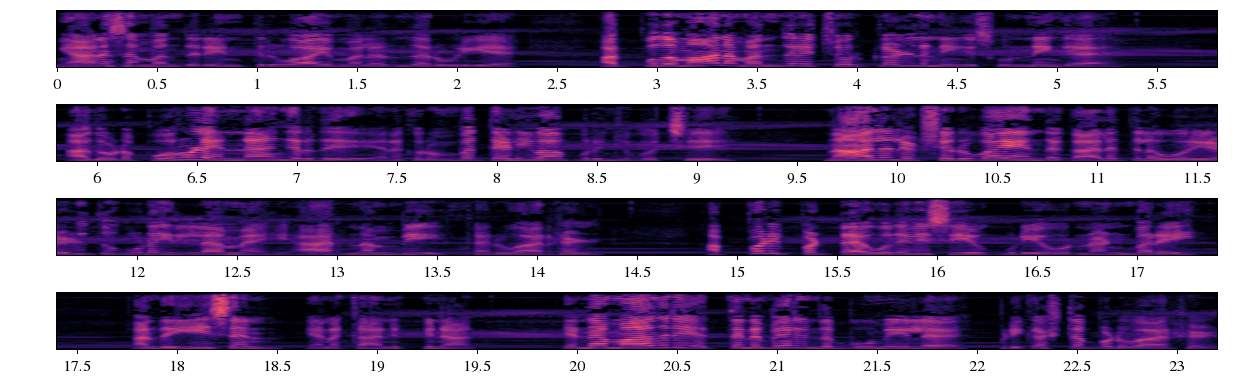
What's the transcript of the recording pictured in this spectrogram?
ஞானசம்பந்தரின் திருவாய் மலர்ந்தருளிய அற்புதமான மந்திர சொற்கள்னு நீங்க சொன்னீங்க. அதோட பொருள் என்னங்கிறது எனக்கு ரொம்ப தெளிவா புரிஞ்சு போச்சு. நாலு லட்சம் ரூபாய் இந்த காலத்துல ஒரு எழுத்து கூட இல்லாம யார் நம்பி தருவார்கள்? அப்படிப்பட்ட உதவி செய்யக்கூடிய ஒரு நண்பரை அந்த ஈசன் எனக்கு அனுப்பினான் என்ன மாதிரி எத்தனை பேர் இந்த பூமியில இப்படி கஷ்டப்படுவார்கள்?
